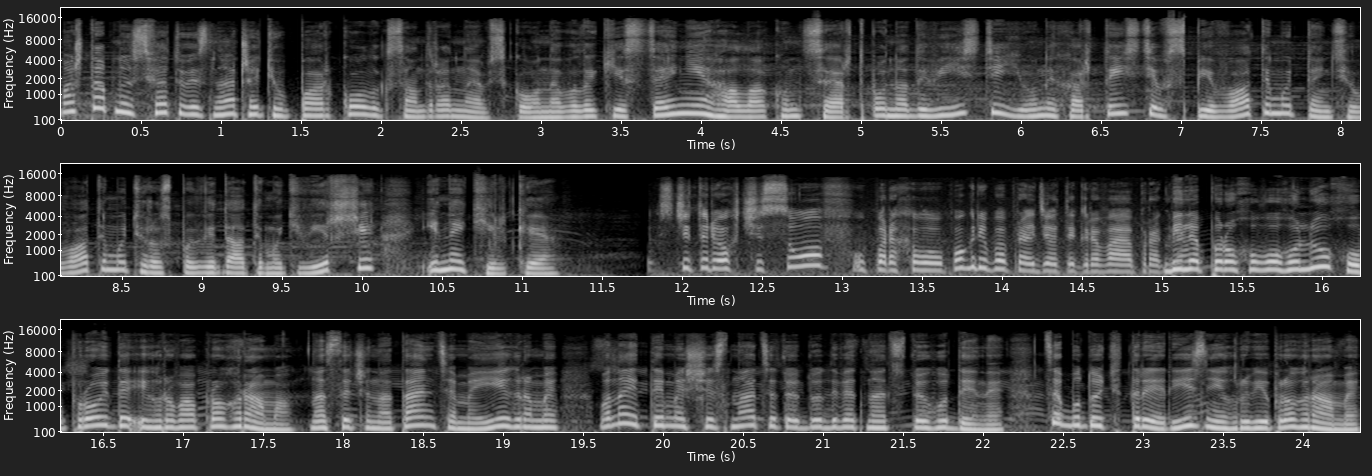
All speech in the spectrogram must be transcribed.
Масштабне свято відзначать у парку Олександра Невського. На великій сцені гала-концерт. Понад 200 юних артистів співатимуть, танцюватимуть, розповідатимуть вірші і не тільки. С 4 часов у порохового погреба пройдет игровая программа. Біля порохового льоху пройде ігрова програма, насичена танцями і іграми. Вона йтиме з 16 до 19 години. Це будуть три різні ігрові програми,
